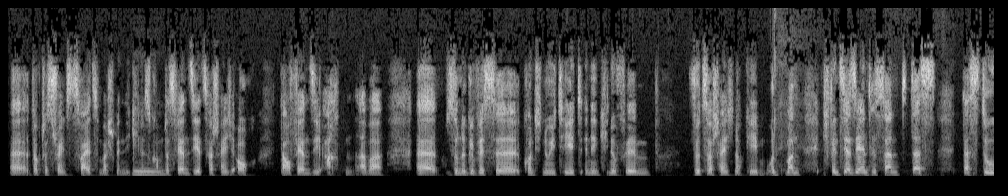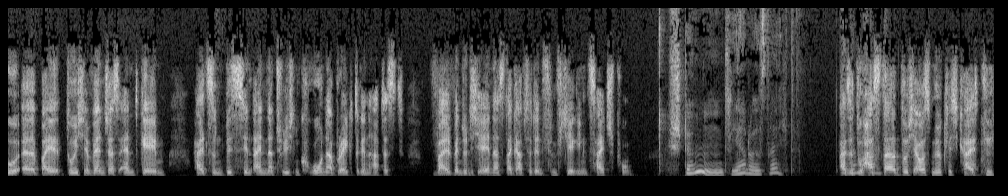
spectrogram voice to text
äh, Doctor Strange 2 zum Beispiel in die Kinos mhm. kommen. Das werden sie jetzt wahrscheinlich auch, darauf werden sie achten. Aber äh, so eine gewisse Kontinuität in den Kinofilmen wird es wahrscheinlich noch geben. Und man, ich finde es ja sehr interessant, dass, dass du äh, bei durch Avengers Endgame halt so ein bisschen einen natürlichen Corona-Break drin hattest. Weil, wenn du dich erinnerst, da gab es ja den fünfjährigen Zeitsprung. Stimmt, ja, du hast recht. Also du hast da durchaus Möglichkeiten,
